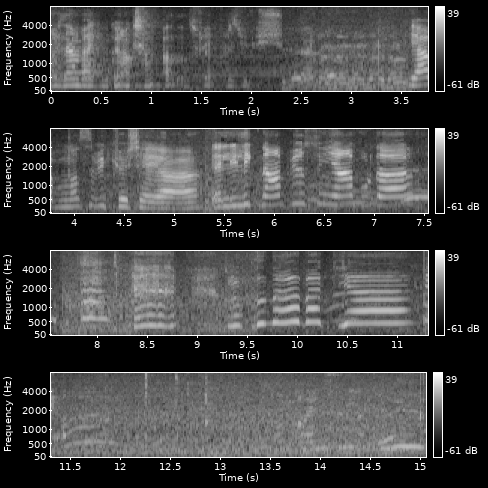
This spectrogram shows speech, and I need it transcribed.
O yüzden belki bugün akşam Alatur yaparız yürüyüş. Ya bu nasıl bir köşe ya? Ya Lilik ne yapıyorsun ya burada? Mutluluğa bak ya. Aynısını yapıyor.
